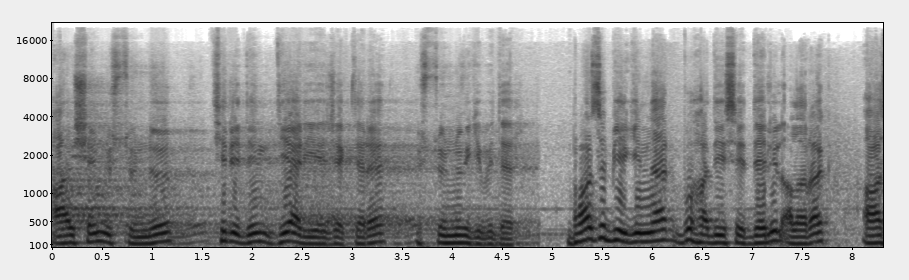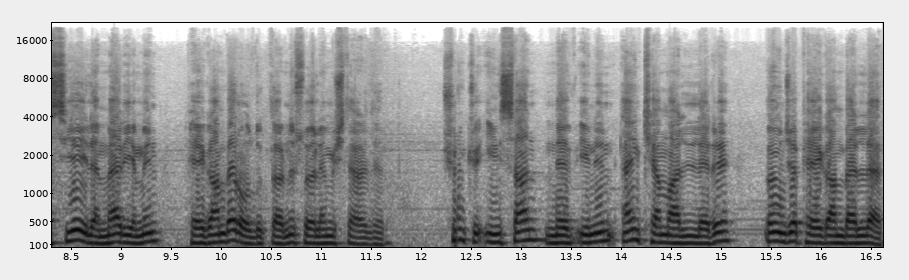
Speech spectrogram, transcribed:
Ayşe'nin üstünlüğü Tirid'in diğer yiyeceklere üstünlüğü gibidir. Bazı bilginler bu hadisi delil alarak Asiye ile Meryem'in peygamber olduklarını söylemişlerdir. Çünkü insan nev'inin en kemallileri önce peygamberler,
